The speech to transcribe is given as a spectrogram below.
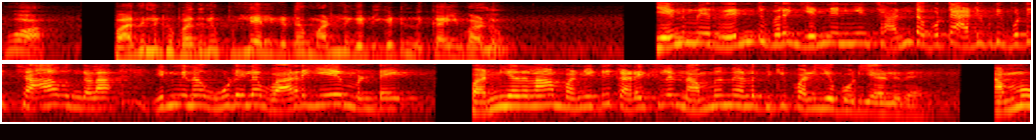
போ. பதிலுக்கு பதில் பிள்ளைகள்கிட்ட மல்லு கட்டிக்கிட்டு நிக்கா இவாளும். இனிமே ரெண்டு பேரும் என்னென்ன சண்டை போட்டு அடிப்படி போட்டு சாவுங்களா? இனிமே நான் ஊடையில வரையே மண்டேன் பண்ணியதெல்லாம் பண்ணிட்டு கடைசியில நம்ம மேல தூக்கி பழிய போடியாளுவே நம்ம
